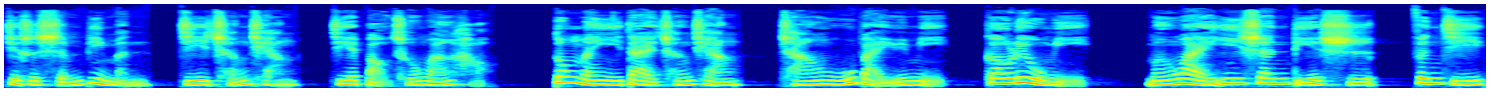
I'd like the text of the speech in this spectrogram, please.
就是神臂门及城墙，皆保存完好。东门一带城墙长五百余米，高六米，门外依山叠石，分级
